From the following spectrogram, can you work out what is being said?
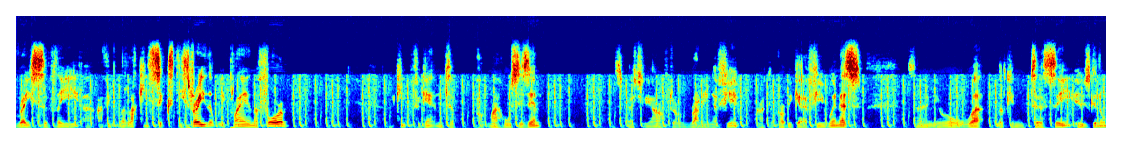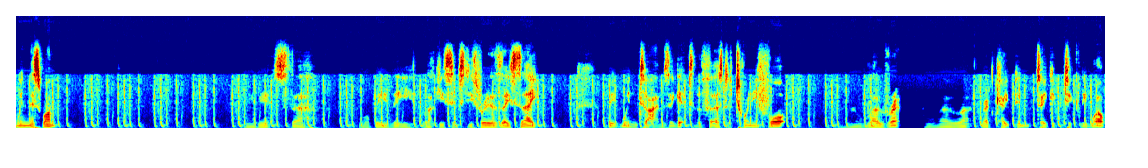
race of the, uh, I think the Lucky 63 that we play in the forum. I keep forgetting to put my horses in, especially after running a few. I could probably get a few winners. So you're all uh, looking to see who's going to win this one. Maybe it's the will be the Lucky 63 as they say. Big win times. They get to the first of 24. All over it. Although uh, Red Cape didn't take it particularly well.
